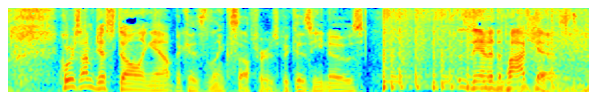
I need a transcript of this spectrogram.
Of course, I'm just stalling out because Link suffers because he knows this is the end of the podcast.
